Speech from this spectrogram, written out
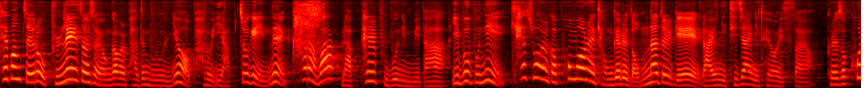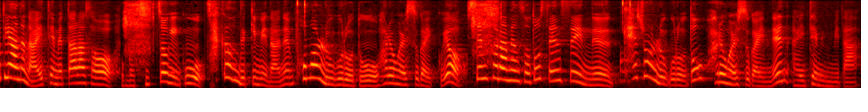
세 번째로 블레이저에서 영감을 받은 부분은요 바로 이 앞쪽에 있는 카라와 라펠 부분입니다. 이 부분이 캐주얼과 포멀의 경계를 넘나들게 라인이 디자인이 되어 있어요 그래서 코디하는 아이템에 따라서 뭔가 지적이고 차가운 느낌이 나는 포멀 룩으로도 활용할 수가 있고요. 심플하면서도 센스 있는 캐주얼 룩으로도 활용할 수가 있는 아이템입니다.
